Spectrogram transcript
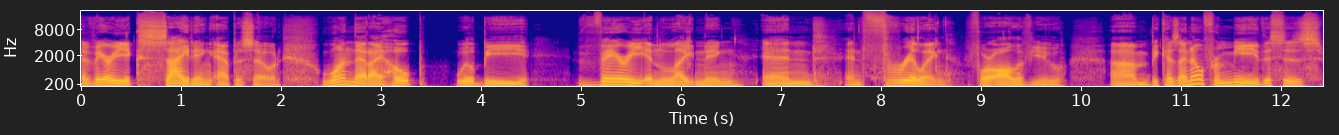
a very exciting episode. One that I hope will be very enlightening and and thrilling for all of you. Um, because I know for me, this is,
